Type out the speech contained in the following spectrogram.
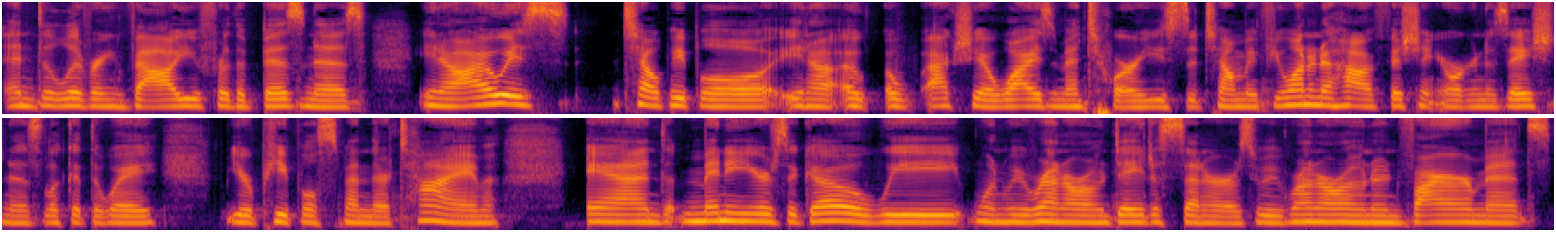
and delivering value for the business. You know i always tell people, you know, a, a, actually a wise mentor used to tell me, if you want to know how efficient your organization is, look at the way your people spend their time. And many years ago, we, when we run our own data centers, we run our own environments,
